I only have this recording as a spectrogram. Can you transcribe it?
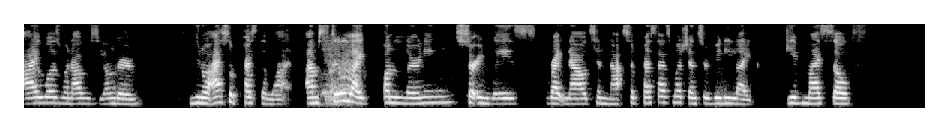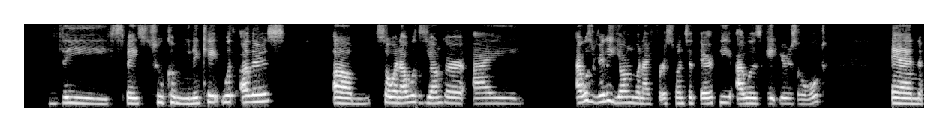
I was when I was younger, you know, I suppressed a lot. I'm still like unlearning certain ways right now to not suppress as much and to really like give myself the space to communicate with others. Um, so when I was younger, I I was really young when I first went to therapy. I was eight years old. And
